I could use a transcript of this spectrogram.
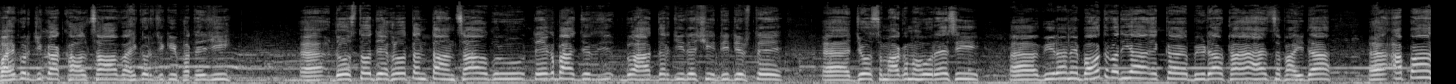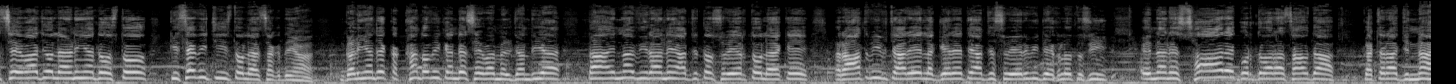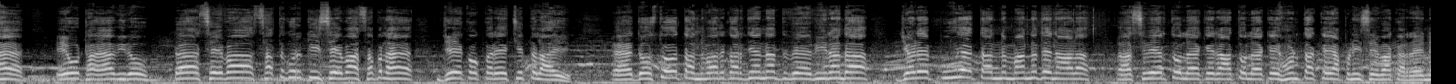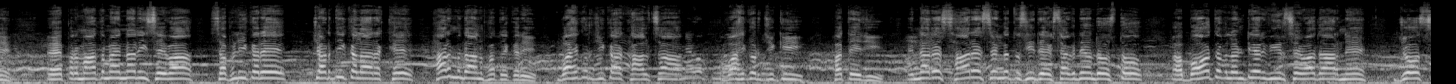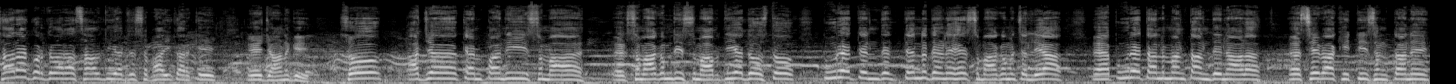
ਵਾਹਿਗੁਰੂ ਜੀ ਕਾ ਖਾਲਸਾ, ਵਾਹਿਗੁਰੂ ਜੀ ਕੀ ਫਤਿਹ ਜੀ। ਦੋਸਤੋ, ਦੇਖ ਲਓ ਧੰਨ ਧੰਨ ਸਾਹਿਬ ਗੁਰੂ ਤੇਗ ਬਹਾਦਰ ਜੀ ਬਹਾਦਰ ਜੀ ਦੇ ਸ਼ਹੀਦੀ ਦਿਵਸ ਤੇ ਜੋ ਸਮਾਗਮ ਹੋ ਰਹੇ ਸੀ। ਵੀਰਾਂ ਨੇ ਬਹੁਤ ਵਧੀਆ ਇੱਕ ਬੀੜਾ ਉਠਾਇਆ ਹੈ ਸਫ਼ਾਈ ਦਾ। ਆਪਾਂ ਸੇਵਾ ਜੋ ਲੈਣੀ ਹੈ ਦੋਸਤੋ, ਕਿਸੇ ਵੀ ਚੀਜ਼ ਤੋਂ ਲੈ ਸਕਦੇ ਹਾਂ। ਗਲੀਆਂ ਦੇ ਕੱਖਾਂ ਤੋਂ ਵੀ ਕਹਿੰਦੇ ਸੇਵਾ ਮਿਲ ਜਾਂਦੀ ਹੈ ਤਾਂ ਇਹਨਾਂ ਵੀਰਾਂ ਨੇ ਅੱਜ ਤੋਂ ਸਵੇਰ ਤੋਂ ਲੈ ਕੇ ਰਾਤ ਵੀ ਵਿਚਾਰੇ ਲੱਗੇ ਰਹੇ ਤੇ ਅੱਜ ਸਵੇਰ ਵੀ ਦੇਖ ਲਓ ਤੁਸੀਂ। ਇਹਨਾਂ ਨੇ ਸਾਰੇ ਗੁਰਦੁਆਰਾ ਸਾਹਿਬ ਦਾ ਕਚਰਾ ਜਿੰਨਾ ਹੈ, ਇਹ ਉਠਾਇਆ ਵੀਰੋ। ਤਾਂ ਸੇਵਾ, ਸਤਿਗੁਰ ਕੀ ਸੇਵਾ ਸਫਲ ਹੈ, ਜੇ ਕੋ ਕਰੇ ਚਿੱਤ ਲਾਏ। ਦੋਸਤੋ, ਧੰਨਵਾਦ ਕਰਦੇ ਹਾਂ ਇਹਨਾਂ ਦ- ਵੀਰਾਂ ਦਾ, ਜਿਹੜੇ ਪੂਰੇ ਤਨ ਮਨ ਦੇ ਨਾਲ ਸਵੇਰ ਤੋਂ ਲੈ ਕੇ ਰਾਤ ਤੋਂ ਲੈ ਕੇ ਹੁਣ ਤੱਕ ਇਹ ਆਪਣੀ ਸੇਵਾ ਕਰ ਰਹੇ ਨੇ। ਪ੍ਰਮਾਤਮਾ ਇਹਨਾਂ ਦੀ ਸੇਵਾ ਸਫਲੀ ਕਰੇ, ਚੜ੍ਹਦੀ ਕਲਾ ਰੱਖੇ, ਹਰ ਮੈਦਾਨ ਫਤਿਹ ਕਰੇ। ਵਾਹਿਗੁਰੂ ਜੀ ਕਾ ਖਾਲਸਾ, ਵਾਹਿਗੁਰੂ ਜੀ ਕੀ ਫਤਿਹ ਜੀ। ਇਹਨਾਂ ਦੇ ਸਾਰੇ ਸਿੰਘ ਤੁਸੀਂ ਦੇਖ ਸਕਦੇ ਹੋ ਦੋਸਤੋ ਬਹੁਤ ਵਲੰਟੀਅਰ ਵੀਰ ਸੇਵਾਦਾਰ ਨੇ ਜੋ ਸਾਰਾ ਗੁਰਦੁਆਰਾ ਸਾਹਿਬ ਦੀ ਅੱਜ ਸਫ਼ਾਈ ਕਰਕੇ ਇਹ ਜਾਣਗੇ। ਸੋ ਅੱਜ ਕੈਂਪਾਂ ਦੀ ਸਮਾ ਸਮਾਗਮ ਦੀ ਸਮਾਪਤੀ ਹੈ ਦੋਸਤੋ। ਪੂਰੇ ਤਿੰਨ ਦਿਨ ਤਿੰਨ ਦਿਨ ਇਹ ਸਮਾਗਮ ਚੱਲਿਆ। ਪੂਰੇ ਤਨ ਮਨ ਧਨ ਦੇ ਨਾਲ ਸੇਵਾ ਕੀਤੀ ਸੰਗਤਾਂ ਨੇ।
